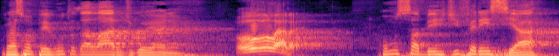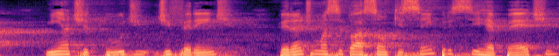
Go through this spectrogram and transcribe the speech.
Próxima pergunta da Lara, de Goiânia. Ô, Lara. Como saber diferenciar minha atitude diferente perante uma situação que sempre se repete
